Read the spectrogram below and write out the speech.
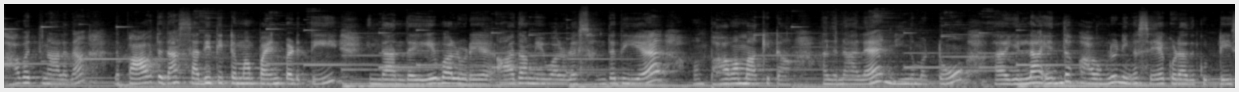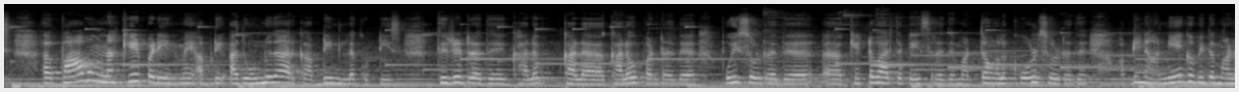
பாவத்தினால தான் அந்த பாவத்தை தான் சதி திட்டமாக பயன்படுத்தி இந்த அந்த ஏவாளுடைய ஆதாம் ஏவாளோட சந்ததியை அவன் பாவமாக்கிட்டான். அதனால் நீங்கள் மட்டும் எல்லா எந்த பாவங்களும் நீங்கள் செய்யக்கூடாது குட்டீஸ். பாவம்னா கீழ்ப்படியின்மை அப்படி அது ஒன்று தான் இருக்குது அப்படின்னு இல்லை குட்டீஸ். திருடுறது கல கல களவு பண்ணுறது பொய் சொல்கிறது கெட்ட வார்த்தை பேசுகிறது மற்றவங்களை கோல் சொல்கிறது அப்படின்னு அநேக விதமான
